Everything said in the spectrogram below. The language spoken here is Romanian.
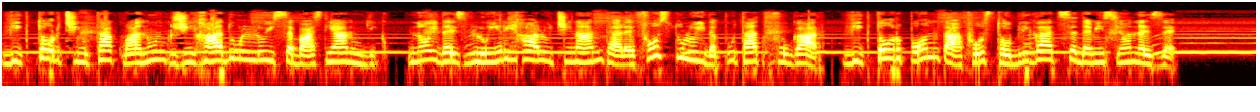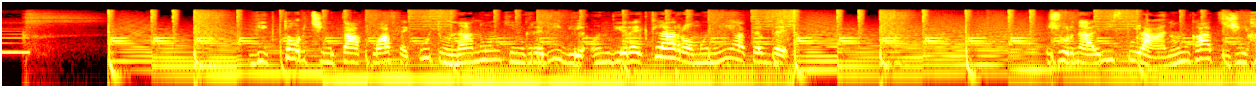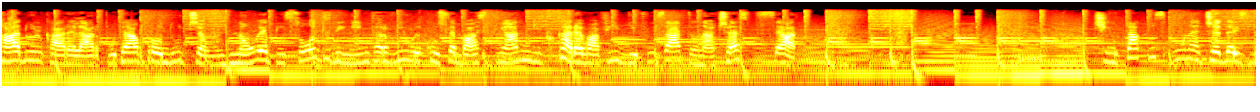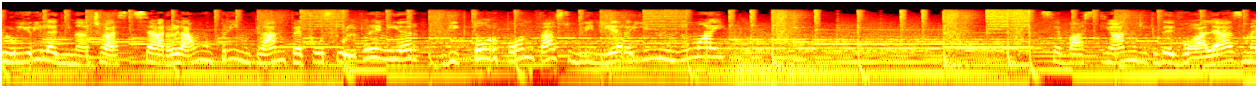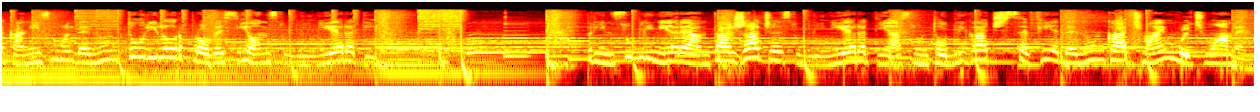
Victor Ciutacu anunc jihadul lui Sebastian Ghic, noi dezvluiri halucinante ale fostului deputat fugar, Victor Ponta a fost obligat să demisioneze. Victor Ciutacu a făcut un anunț incredibil în direct la România TV. Jurnalistul a anuncat jihadul care l-ar putea produce un nou episod din interviul cu Sebastian Ghic care va fi difuzat în acest seară. Ciutacu spune că dezvluirile din această seară la un prim plan pe fostul premier, Victor Ponta sublinierei nu numai. Sebastian Ghic devoalează mecanismul denunturilor profesion subliniere T. Prin subliniere antajace subliniere tia sunt obligați să fie denuncați mai mulți oameni.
